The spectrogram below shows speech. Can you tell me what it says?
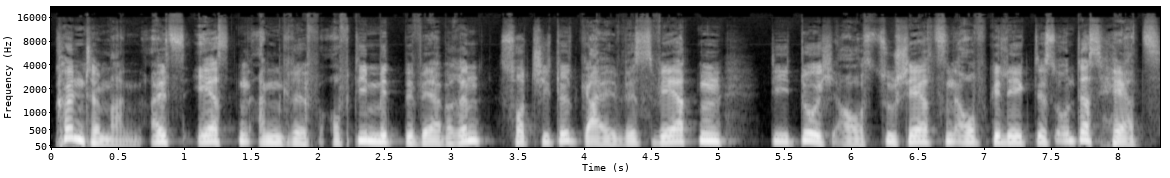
könnte man als ersten Angriff auf die Mitbewerberin Xochitl Galvez werten, die durchaus zu Scherzen aufgelegt ist und das Herz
